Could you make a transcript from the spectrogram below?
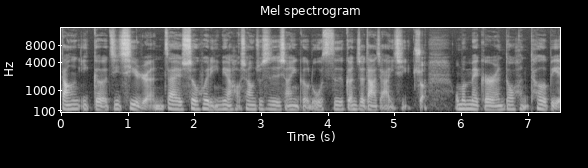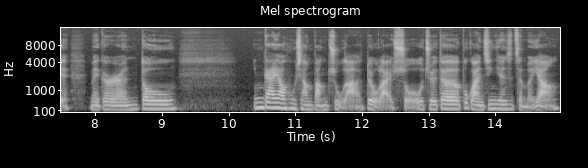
当一个机器人，在社会里面好像就是像一个螺丝跟着大家一起转。我们每个人都很特别，每个人都。应该要互相帮助啦。对我来说，我觉得不管今天是怎么样，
